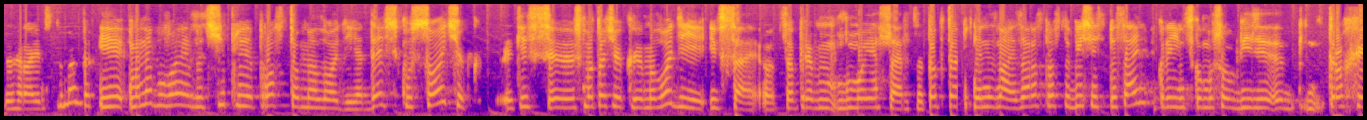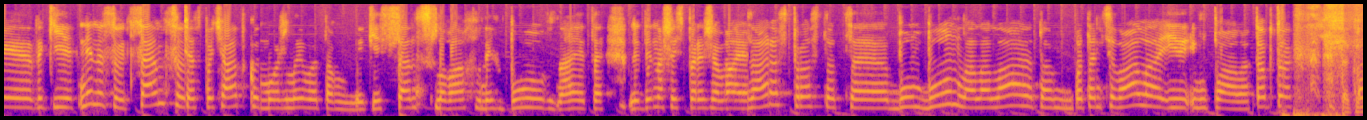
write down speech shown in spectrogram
граю інструментах. І мене буває зачіплює просто мелодія. Десь кусочок, якийсь е, шматочок мелодії, і все. О, Це прям в моє серце. Тобто, я не знаю, зараз просто більшість пісень в українському шоу-бізі е, трохи такі не несуть сенсу. Ще спочатку, можливо, там якийсь сенс в словах в них був. Знаєте, людина щось переживає. Зараз просто це бум-бум, ла-ла-ла, там потанцювала і, і впала. Тобто, Так, ну,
